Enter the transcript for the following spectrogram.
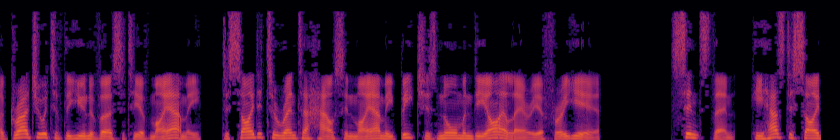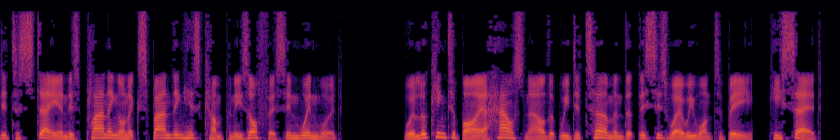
a graduate of the University of Miami, decided to rent a house in Miami Beach's Normandy Isle area for a year. Since then, he has decided to stay and is planning on expanding his company's office in Wynwood. We're looking to buy a house now that we determined that this is where we want to be, he said.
